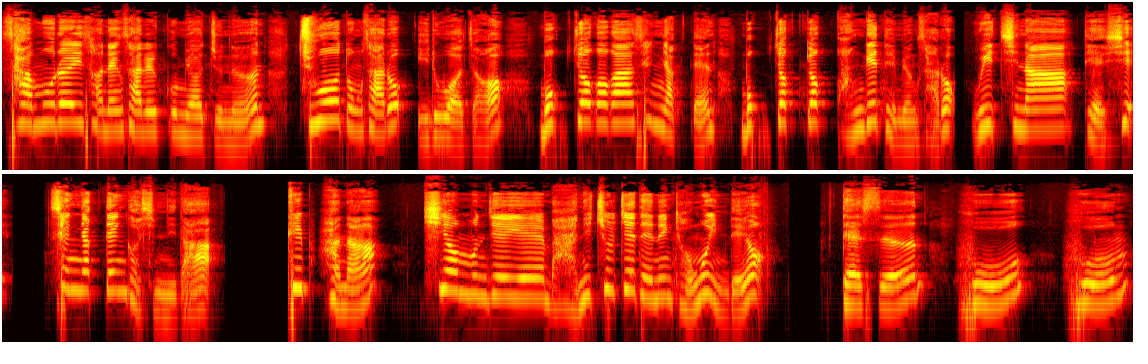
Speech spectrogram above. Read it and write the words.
사물의 선행사를 꾸며주는 주어 동사로 이루어져 목적어가 생략된 목적격 관계 대명사로 which나 대신 생략된 것입니다. 팁 하나, 시험 문제에 많이 출제되는 경우인데요. that은 who, whom,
